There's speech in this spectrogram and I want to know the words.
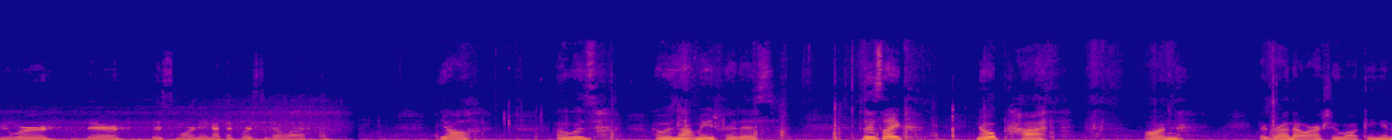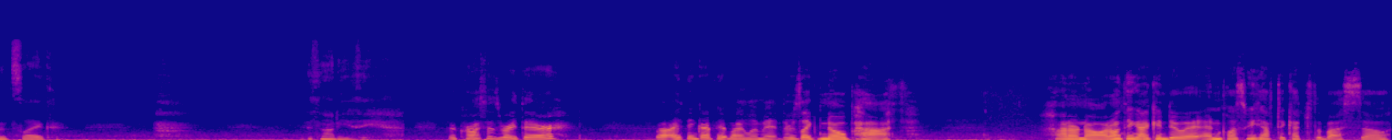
We were there this morning at the first villa. Y'all, I was I was not made for this. There's like no path on the ground that we're actually walking and it's like it's not easy. The cross is right there, but I think I've hit my limit. There's like no path. I don't know. I don't think I can do it. And plus we have to catch the bus, so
